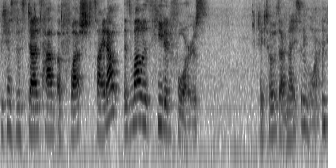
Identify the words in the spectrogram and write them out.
because this does have a flush slide out, as well as heated floors. My toes are nice and warm.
